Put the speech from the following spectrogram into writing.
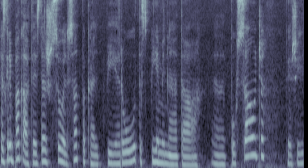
Es gribu pakāpties dažus soļus atpakaļ pie Rūtas pieminētā uh, pusauģa, pie šī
